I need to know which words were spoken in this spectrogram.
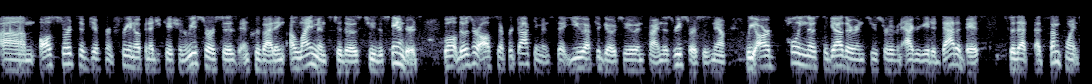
um, all sorts of different free and open education resources and providing alignments to those to the standards. Well, those are all separate documents that you have to go to and find those resources. Now, we are pulling those together into sort of an aggregated database so that at some point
